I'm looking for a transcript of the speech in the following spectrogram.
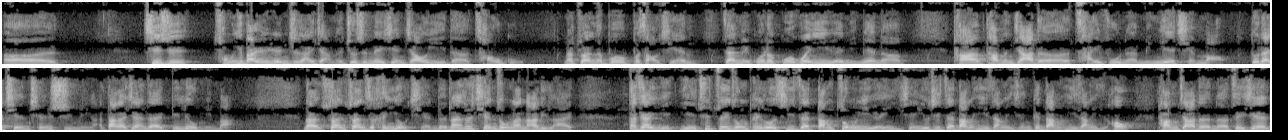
呃，其实从一般人认知来讲呢，就是内线交易的炒股。那赚了不不少钱，在美国的国会议员里面呢，他他们家的财富呢名列前茅，都在前前十名啊，大概现在在第六名吧。那算算是很有钱的，但是钱从哪哪里来？大家也也去追踪裴洛西在当众议员以前，尤其在当议长以前跟当议长以后，他们家的呢这些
